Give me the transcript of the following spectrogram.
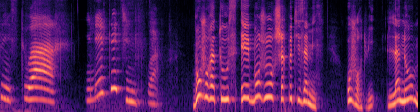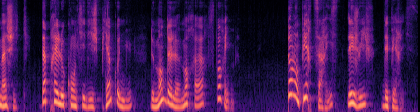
histoire. Il était une fois. Bonjour à tous et bonjour chers petits amis. Aujourd'hui, l'anneau magique, d'après le conte yiddish bien connu de Mandele Mocher Sforim. Dans l'empire tsariste, les juifs dépérissent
